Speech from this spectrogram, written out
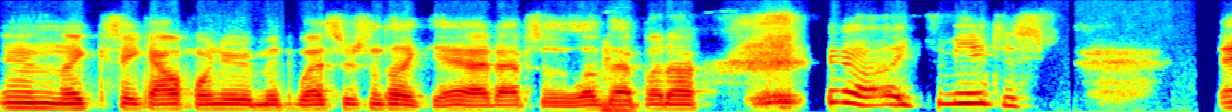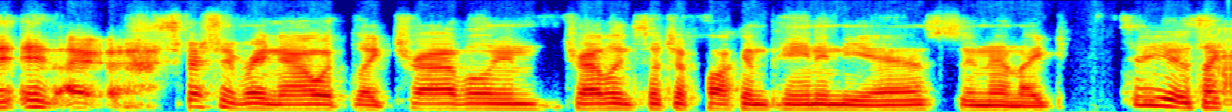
in like say california or midwest or something like yeah, i'd absolutely love that but uh you know like to me it just it, I, especially right now with like traveling traveling such a fucking pain in the ass and then like to me it's like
